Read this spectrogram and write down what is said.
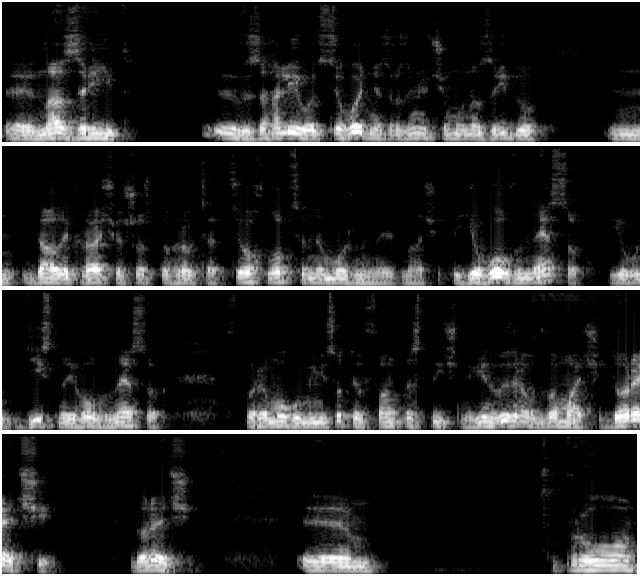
Назрід. Е, Взагалі, от сьогодні зрозумів, чому Назріду м, дали кращого шостого гравця. Цього хлопця не можна не відзначити. Його внесок, його дійсно його внесок в перемогу Міннесоти фантастичний. Він виграв два матчі. До речі, до речі, ем, про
